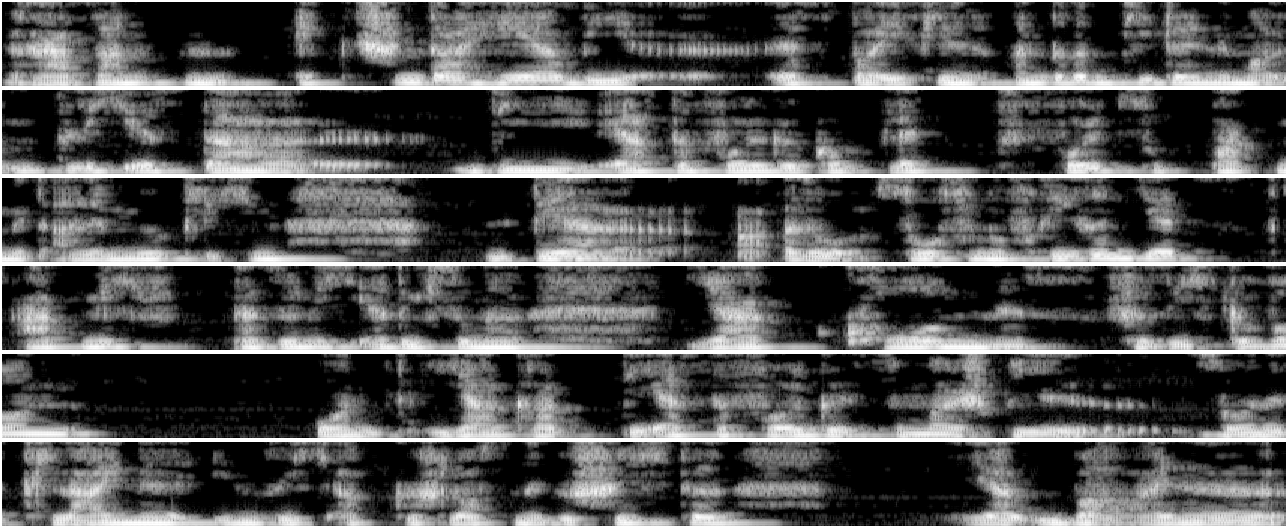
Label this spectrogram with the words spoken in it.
rasanten Action daher, wie äh, es bei vielen anderen Titeln immer üblich ist, da die erste Folge komplett voll zu packen mit allem Möglichen. Der, also Soße no Frieren jetzt, hat mich persönlich eher durch so eine, ja, Calmness für sich gewonnen. Und ja, gerade die erste Folge ist zum Beispiel so eine kleine, in sich abgeschlossene Geschichte, ja, über eine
